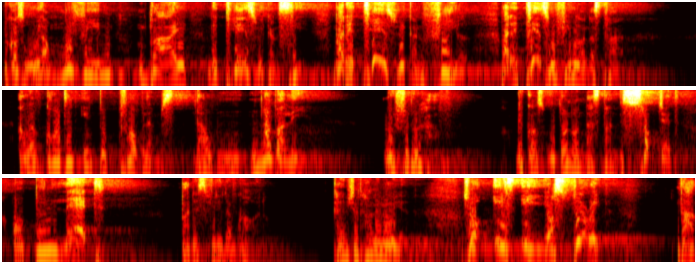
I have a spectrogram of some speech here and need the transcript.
because we are moving by the things we can see by the things we can feel by the things we feel understand and we have gotten into problems that normally we shouldn't have because we don't understand the subject of being led by the Spirit of God. Can you shout hallelujah? So it's in your spirit that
